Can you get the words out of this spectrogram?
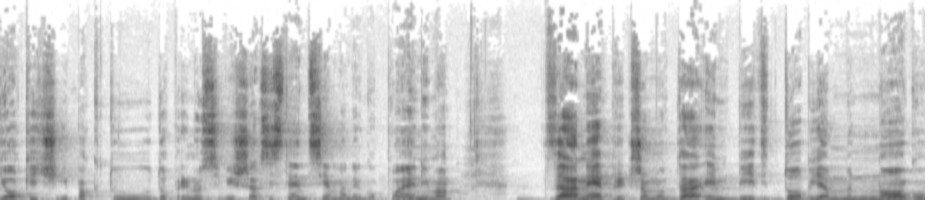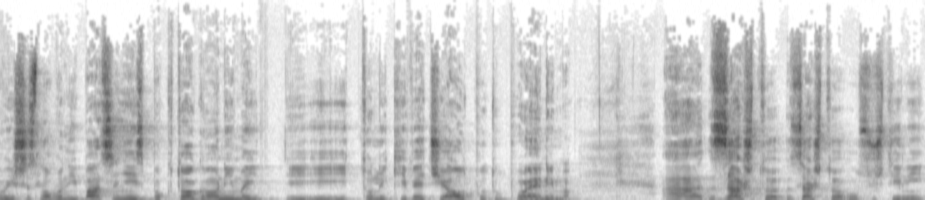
Jokić ipak tu doprinosi više asistencijama nego poenima. Da ne pričamo da Embiid dobija mnogo više slobodnih bacanja i zbog toga on ima i, i, i, toliki veći output u poenima. A zašto, zašto u suštini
